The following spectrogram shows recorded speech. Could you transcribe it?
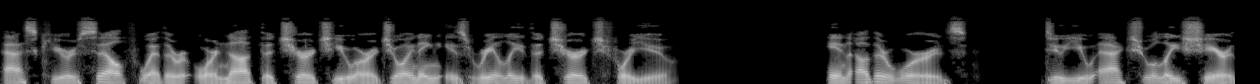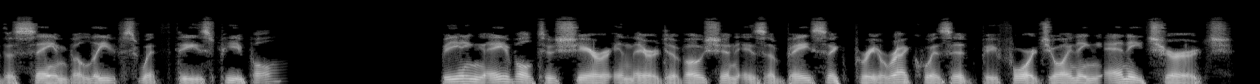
Ask yourself whether or not the church you are joining is really the church for you. In other words, do you actually share the same beliefs with these people? Being able to share in their devotion is a basic prerequisite before joining any church.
